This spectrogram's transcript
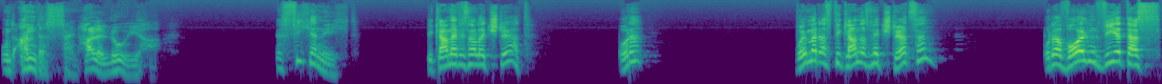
und anders sein? Halleluja. Das sicher nicht. Ich glaube, wir sind alle gestört. Oder? Wollen wir, dass die glauben, dass wir gestört sind? Oder wollen wir, dass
